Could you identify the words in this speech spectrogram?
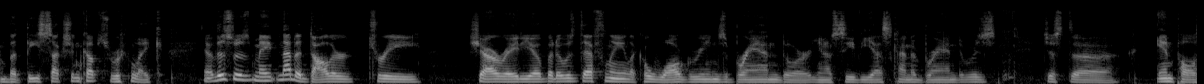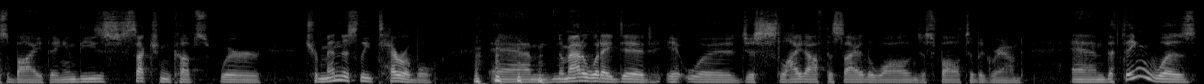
But these suction cups were like, you know, this was made not a Dollar Tree shower radio, but it was definitely like a Walgreens brand or, you know, CVS kind of brand. It was just a impulse buy thing. And these suction cups were tremendously terrible. and no matter what I did, it would just slide off the side of the wall and just fall to the ground. And the thing was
